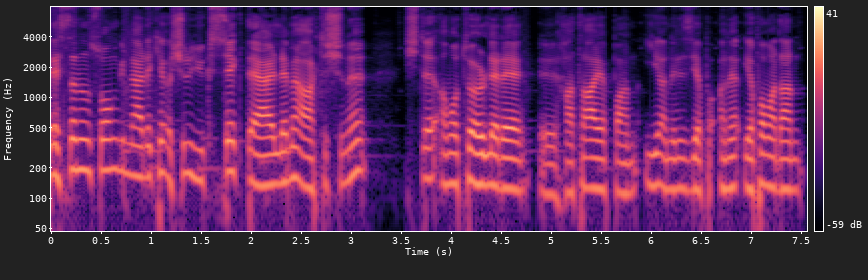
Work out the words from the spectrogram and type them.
Tesla'nın son günlerdeki aşırı yüksek değerleme artışını işte amatörlere, e, hata yapan, iyi analiz yap yapamadan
